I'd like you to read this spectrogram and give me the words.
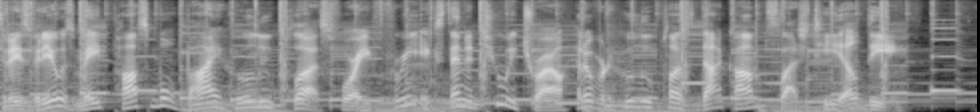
Today's video is made possible by Hulu Plus. For a free extended two-week trial, head over to huluplus.com slash TLD.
